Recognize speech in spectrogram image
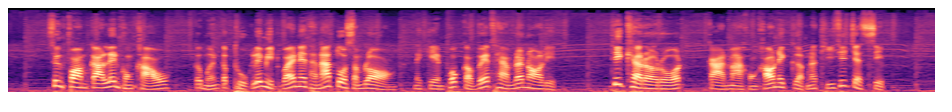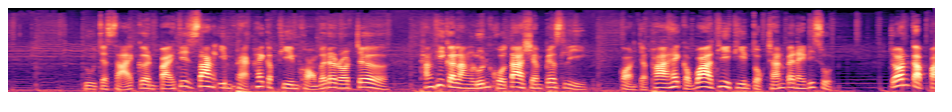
ๆ ซึ่งฟอร์มการเล่นของเขาก็เหมือนกับถูกลิมิตไว้ในฐานะตัวสำรอง ในเกมพบกับเวสต์แฮมและนอริทที่แคโรโรสการมาของเขาในเกือบนาทีที่ 70 ดูจะสายเกินไปที่จะสร้าง Impact ให้กับทีมของเบรเดอร์โรเจอร์ ทั้งที่กำลังลุ้นโคต้าแชมเปี้ยนส์ลีกก่อนจะพ่ายให้กับว่าที่ทีมตกชั้นไปในที่สุด ย้อนกลับไป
